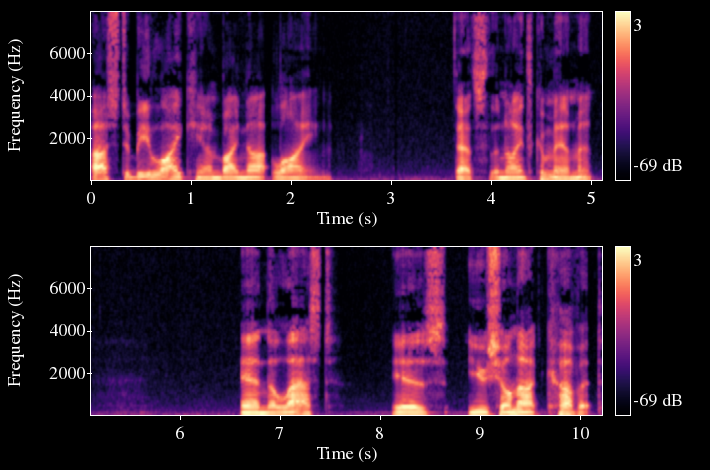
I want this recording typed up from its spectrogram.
us to be like him by not lying. That's the ninth commandment. And the last is, You shall not covet.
